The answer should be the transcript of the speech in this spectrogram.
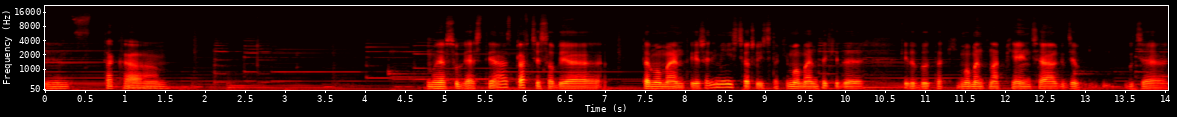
Więc taka moja sugestia, sprawdźcie sobie te momenty. Jeżeli mieliście oczywiście takie momenty, kiedy, kiedy był taki moment napięcia, gdzie, gdzie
